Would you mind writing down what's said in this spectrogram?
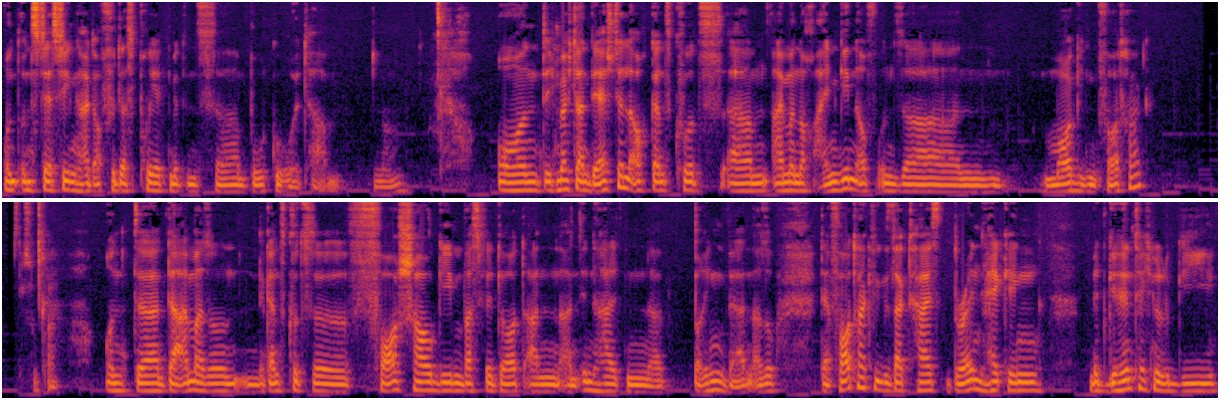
und uns deswegen halt auch für das Projekt mit ins äh, Boot geholt haben. Ne? Und ich möchte an der Stelle auch ganz kurz ähm, einmal noch eingehen auf unseren morgigen Vortrag Super. und äh, da einmal so eine ganz kurze Vorschau geben, was wir dort an, an Inhalten äh, bringen werden. Also der Vortrag, wie gesagt, heißt Brain Hacking mit Gehirntechnologie,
